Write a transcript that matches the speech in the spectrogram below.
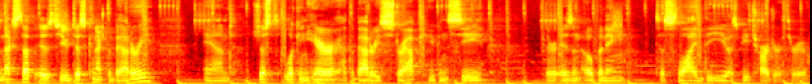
The next step is to disconnect the battery and just looking here at the battery strap, you can see there is an opening to slide the USB charger through.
